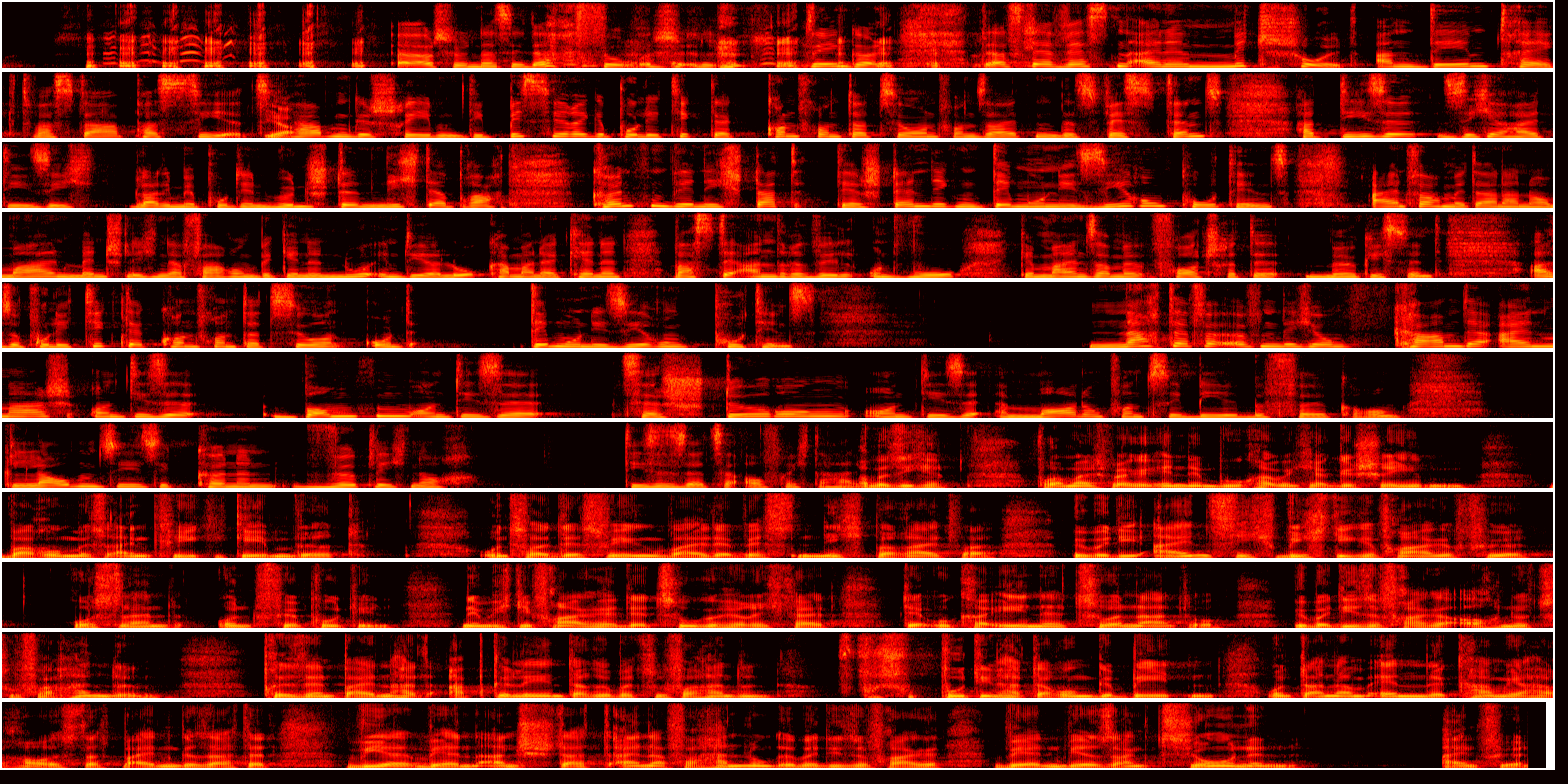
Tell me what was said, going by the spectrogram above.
Ja, schön, dass Sie das so sehen können. Dass der Westen eine Mitschuld an dem trägt, was da passiert. Sie ja. haben geschrieben, die bisherige Politik der Konfrontation von Seiten des Westens hat diese Sicherheit, die sich Wladimir Putin wünschte, nicht erbracht. Könnten wir nicht statt der ständigen Dämonisierung Putins einfach mit einer normalen menschlichen Erfahrung beginnen? Nur im Dialog kann man erkennen, was der andere will und wo gemeinsame Fortschritte möglich sind. Also Politik der Konfrontation und Dämonisierung Putins. Nach der Veröffentlichung kam der Einmarsch und diese Bomben und diese Zerstörung und diese Ermordung von Zivilbevölkerung. Glauben Sie, Sie können wirklich noch diese Sätze aufrechterhalten? Aber sicher, Frau Maischberger, in dem Buch habe ich ja geschrieben, warum es einen Krieg geben wird. Und zwar deswegen, weil der Westen nicht bereit war, über die einzig wichtige Frage für Russland und für Putin, nämlich die Frage der Zugehörigkeit der Ukraine zur NATO, über diese Frage auch nur zu verhandeln. Präsident Biden hat abgelehnt, darüber zu verhandeln. Putin hat darum gebeten. Und dann am Ende kam ja heraus, dass Biden gesagt hat, wir werden anstatt einer Verhandlung über diese Frage, werden wir Sanktionen einführen.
